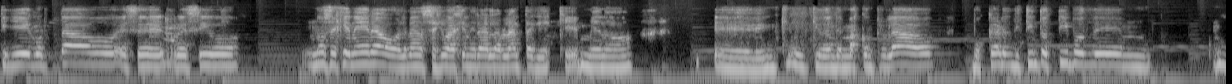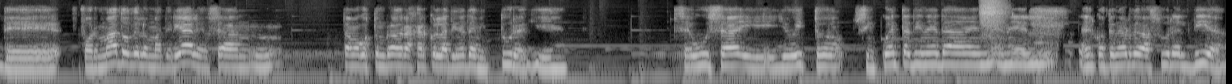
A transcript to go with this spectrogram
que llegue cortado, ese residuo no se genera o al menos se va a generar la planta que, es menos, eh, que, donde es más controlado, buscar distintos tipos de formatos de los materiales, o sea, estamos acostumbrados a trabajar con la tineta de pintura, que se usa y yo he visto 50 tinetas en, el, contenedor de basura al día.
